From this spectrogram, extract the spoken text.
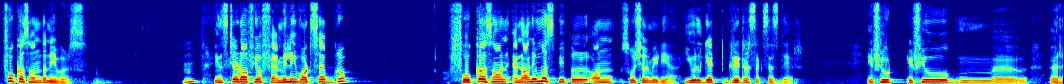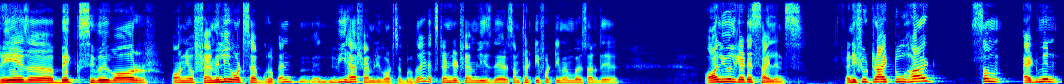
Focus on the neighbors. Hmm? Instead of your family WhatsApp group, focus on anonymous people on social media. You will get greater success there. If you if you um, uh, raise a big civil war on your family WhatsApp group, and, and we have family WhatsApp group, right? Extended family is there, some 30, 40 members are there. All you will get is silence. And if you try too hard, some admin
